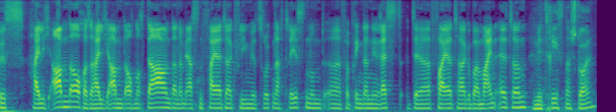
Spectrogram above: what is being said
bis Heiligabend auch, also Heiligabend auch noch da und dann am ersten Feiertag fliegen wir zurück nach Dresden und äh, verbringen dann den Rest der Feiertage bei meinen Eltern. Mit Dresdner Stollen?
